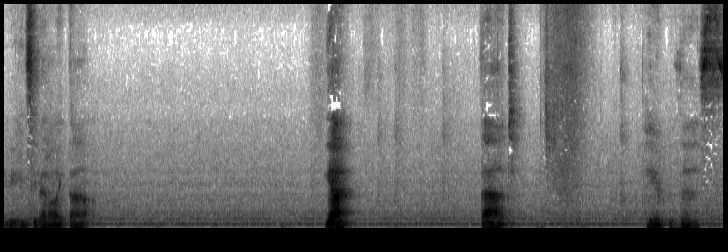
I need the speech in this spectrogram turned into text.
Maybe you can see better like that. Yeah. That paired with this.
